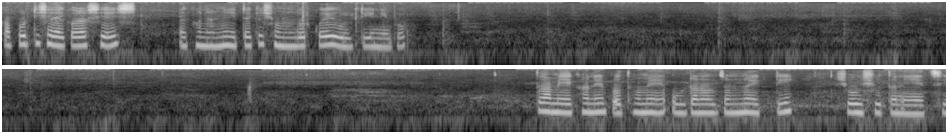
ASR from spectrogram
কাপড়টি সেলাই করা শেষ। এখন আমি এটাকে সুন্দর করে উল্টিয়ে নিব। তো আমি এখানে প্রথমে উল্টানোর জন্য একটি সুই সুতা নিয়েছি।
